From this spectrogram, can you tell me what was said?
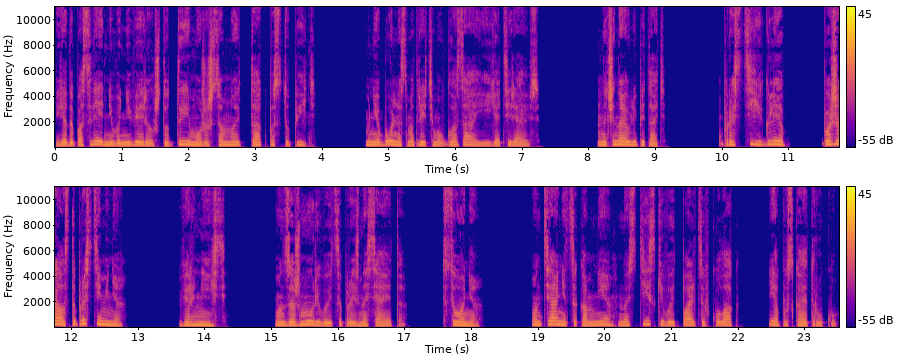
Я до последнего не верил, что ты можешь со мной так поступить. Мне больно смотреть ему в глаза, и я теряюсь. Начинаю лепетать. «Прости, Глеб, пожалуйста, прости меня». «Вернись». Он зажмуривается, произнося это. «Соня». Он тянется ко мне, но стискивает пальцы в кулак и опускает руку.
